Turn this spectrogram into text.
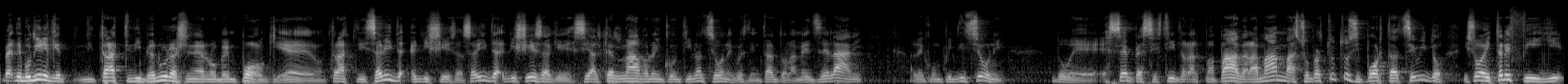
Beh, devo dire che di tratti di pianura ce n'erano ben pochi, eh. erano tratti di salita e discesa, salita e discesa che si alternavano in continuazione, questa intanto la Mezzelani alle competizioni, dove è sempre assistita dal papà, dalla mamma, soprattutto si porta al seguito i suoi tre figli,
